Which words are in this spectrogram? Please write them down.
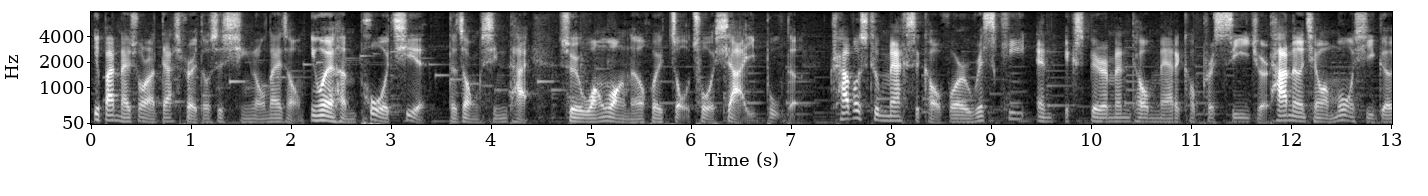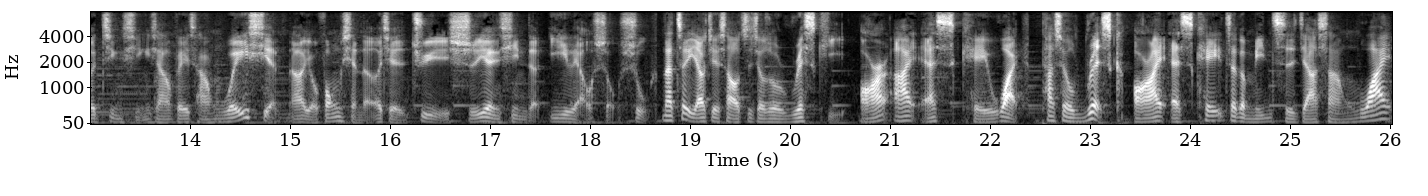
一般来说啊，desperate 都是形容那种因为很迫切的这种心态，所以往往呢会走错下一步的。Travels to Mexico for a risky and experimental medical procedure。他呢前往墨西哥进行一项非常危险啊、有风险的，而且具实验性的医疗手术。那这里要介绍的字叫做 risky，R I S K Y。它是由 risk，R I S K 这个名词加上 y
